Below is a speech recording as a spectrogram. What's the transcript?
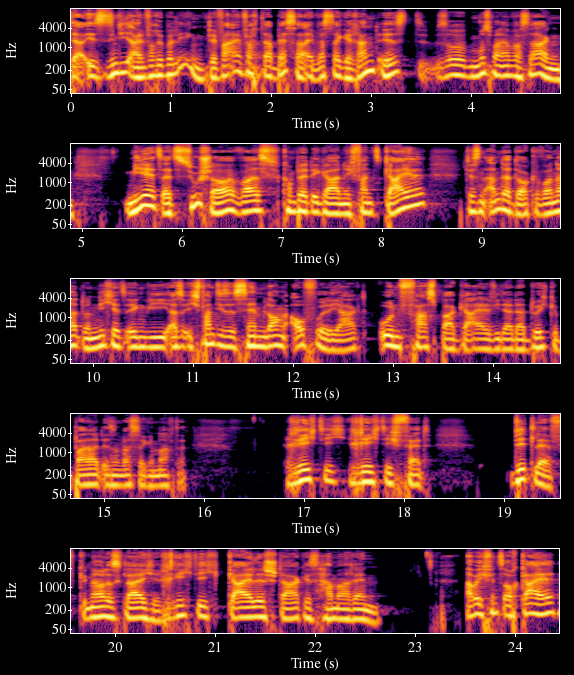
da ist, sind die einfach überlegen. Der war einfach ja. da besser. Was da gerannt ist, so muss man einfach sagen. Mir jetzt als Zuschauer war es komplett egal. Und ich fand es geil, dass ein Underdog gewonnen hat und nicht jetzt irgendwie, also ich fand diese Sam Long Aufholjagd unfassbar geil, wie der da durchgeballert ist und was er gemacht hat. Richtig, richtig fett. Ditlev, genau das gleiche. Richtig geiles, starkes Hammerrennen. Aber ich finde es auch geil,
